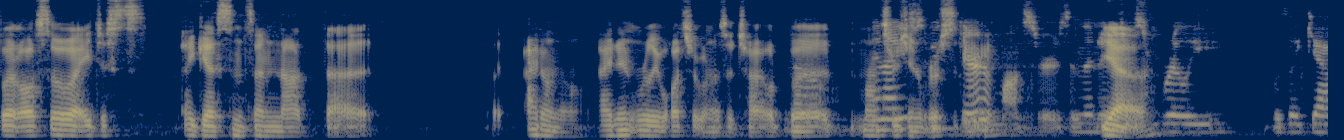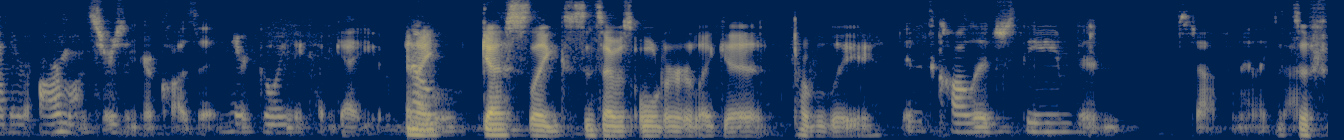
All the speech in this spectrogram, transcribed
but also I just I guess since I'm not that like, I don't know. I didn't really watch it when I was a child, No. but I Monsters University. scared of monsters and then it Yeah. just really was like yeah there are monsters in your closet and they're going to come get you And I Guess like since I was older, like it probably and it's college themed and stuff and I like it's that a f-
